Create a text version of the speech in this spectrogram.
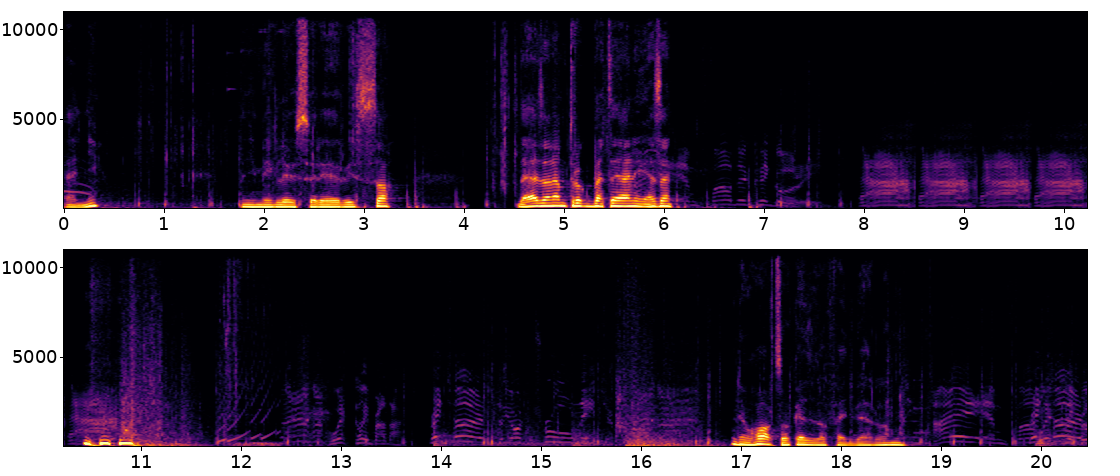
Ennyi. Ennyi még lőször ér vissza. De ezen nem tudok betelni, ezen. Grigori.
